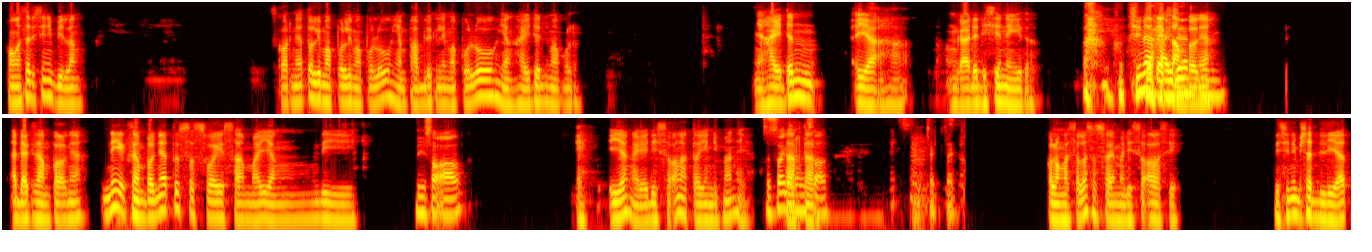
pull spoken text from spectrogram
Kalau nggak salah di sini bilang skornya tuh 50-50, yang public 50, yang hidden 50. Yang hidden ya nggak ada di sini gitu. Sini ada example-nya. Ada example-nya. Ini example-nya tuh sesuai sama yang di di soal eh iya nggak ya di soal atau yang di mana ya? sesuai Tar tar. soal. Cek cek. Kalau nggak salah sesuai sama di soal sih. Di sini bisa dilihat.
